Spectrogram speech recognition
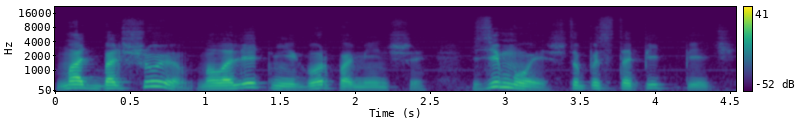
Мать большую, малолетний Егор поменьше, зимой, чтобы истопить печь.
